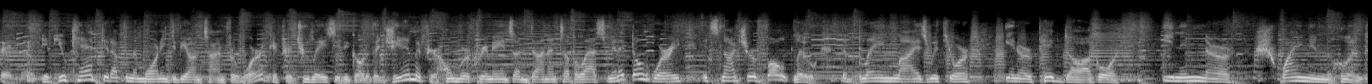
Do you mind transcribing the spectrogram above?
goodness. If you can't get up in the morning to be on time for work, if you're too lazy to go to the gym, if your homework remains undone until the last minute, don't worry. It's not your fault, Lou. The blame lies with your inner pig dog or inner Schweinehund.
